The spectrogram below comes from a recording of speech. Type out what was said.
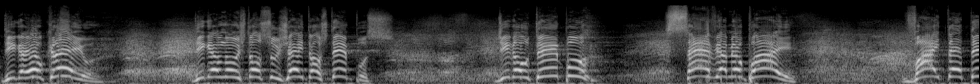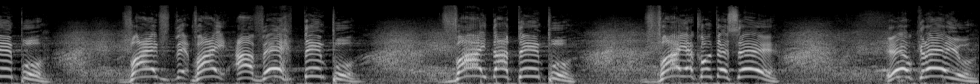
Diga eu creio. Diga eu não estou sujeito aos tempos. Diga o tempo serve a meu pai. Vai ter tempo. Vai, vai haver tempo. Vai dar tempo. Vai acontecer. Eu creio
